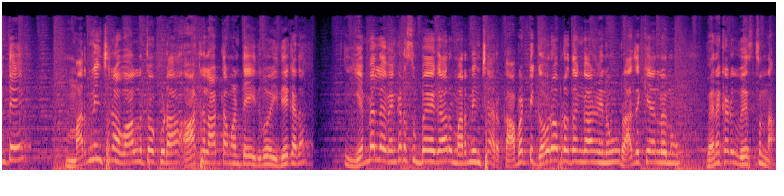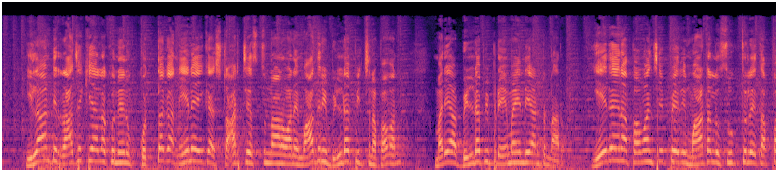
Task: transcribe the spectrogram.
అంటే మరణించిన వాళ్ళతో కూడా ఆటలాడటం అంటే ఇదిగో ఇదే కదా. ఎమ్మెల్యే వెంకట సుబ్బయ్య గారు మరణించారు. కాబట్టి గౌరవప్రదంగా నేను రాజకీయాలను వెనకడుగు వేస్తున్నా. ఇలాంటి రాజకీయాలకు నేను కొత్తగా నేనే ఇక స్టార్ట్ చేస్తున్నాను అనే మాదిరి బిల్డప్ ఇచ్చిన పవన్ మరి ఆ బిల్డప్ ఇప్పుడు ఏమైంది అంటున్నారు. ఏదైనా పవన్ చెప్పేది మాటలు సూక్తులే తప్ప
